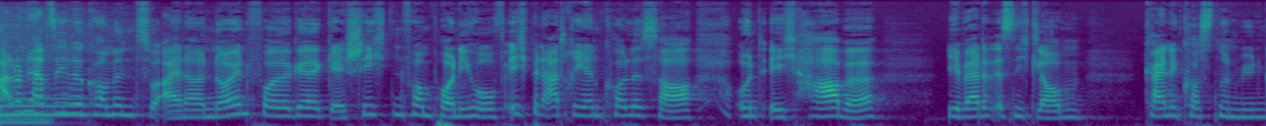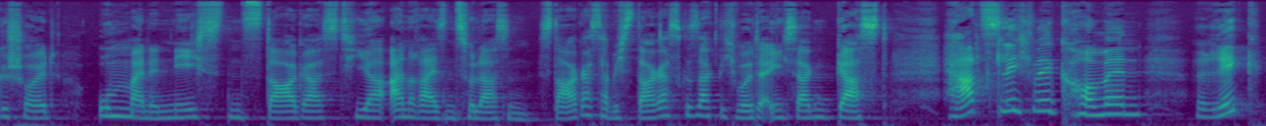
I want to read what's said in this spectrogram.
Hallo und herzlich willkommen zu einer neuen Folge Geschichten vom Ponyhof. Ich bin Adrienne Kollessar und ich habe, ihr werdet es nicht glauben, keine Kosten und Mühen gescheut, um meinen nächsten Stargast hier anreisen zu lassen. Stargast, habe ich Stargast gesagt? Ich wollte eigentlich sagen Gast. Herzlich willkommen, Rick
